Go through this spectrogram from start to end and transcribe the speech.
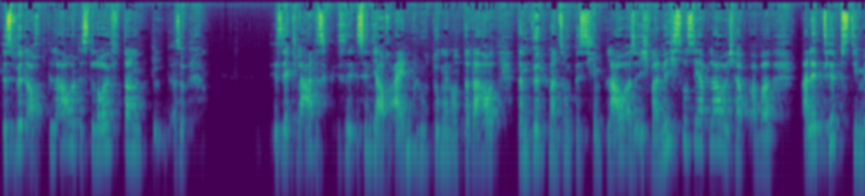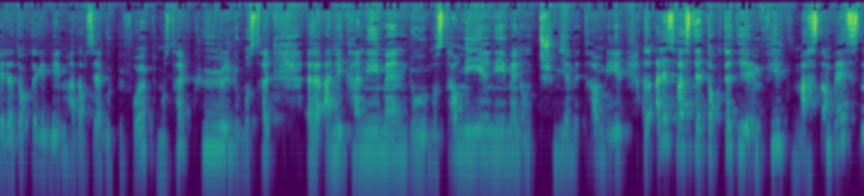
das wird auch blau, das läuft dann, also ist ja klar, das sind ja auch Einblutungen unter der Haut, dann wird man so ein bisschen blau. Also ich war nicht so sehr blau, ich habe aber alle Tipps, die mir der Doktor gegeben hat, auch sehr gut befolgt. Du musst halt kühlen, du musst halt äh, Annika nehmen, du musst Traumel nehmen und schmier mit Traumel. Also alles, was der Doktor dir empfiehlt, machst am besten,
